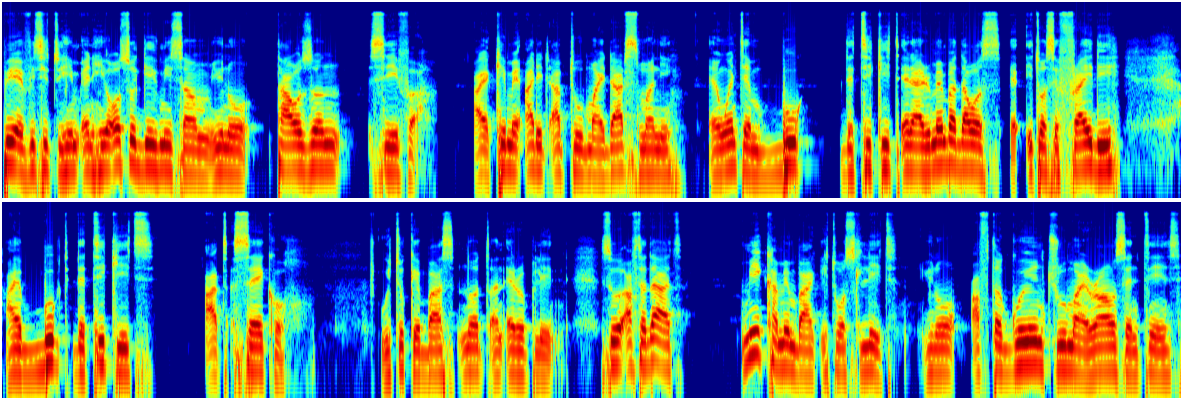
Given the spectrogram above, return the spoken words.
pay a visit to him, and he also gave me some, you know, thousand CFA. I came and added up to my dad's money and went and booked the ticket. And I remember that was it was a Friday. I booked the ticket at circle we took a bus not an aeroplane. So after that me coming back it was late. You know after going through my rounds and things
